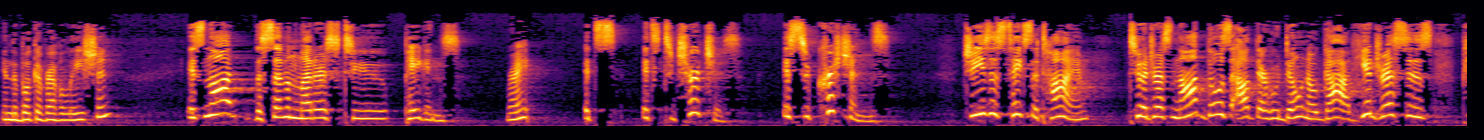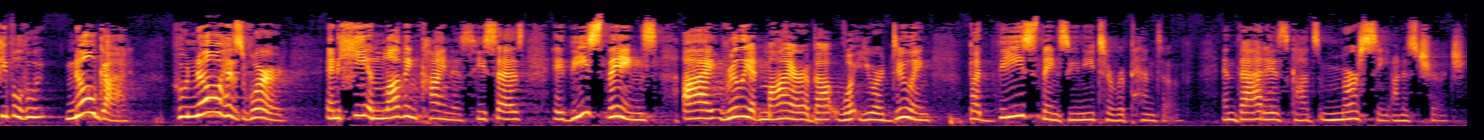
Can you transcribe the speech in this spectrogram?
in the book of Revelation? It's not the seven letters to pagans, right? It's it's to churches, it's to Christians. Jesus takes the time to address not those out there who don't know God, he addresses people who know God, who know his word. And he, in loving kindness, he says, Hey, these things I really admire about what you are doing, but these things you need to repent of. And that is God's mercy on his church.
